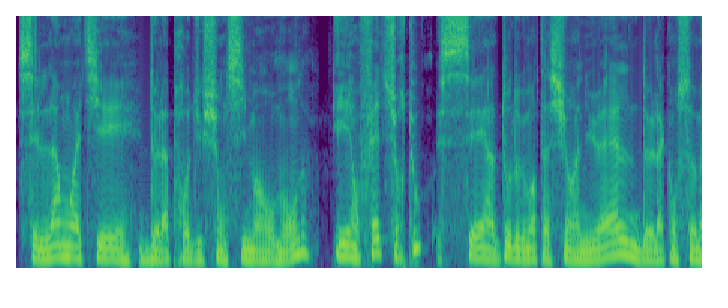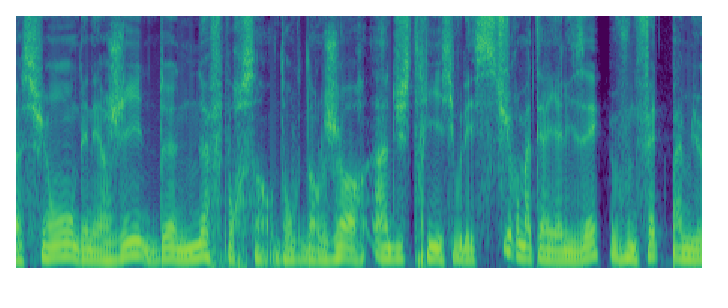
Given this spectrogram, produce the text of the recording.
C'est la moitié de la production de ciment au monde. Et en fait, surtout, c'est un taux d'augmentation annuel de la consommation d'énergie de 9%. Donc, dans le genre industrie, si vous voulez surmatérialiser, vous ne faites pas mieux.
